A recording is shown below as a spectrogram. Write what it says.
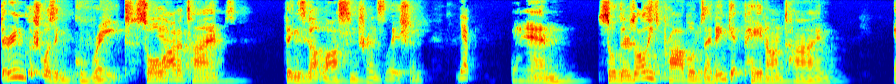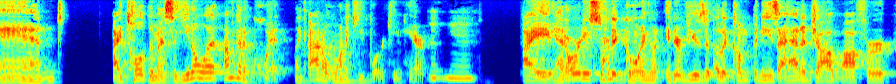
their English wasn't great. So a Yeah. lot of times things got lost in translation. Yep. And so there's all these problems. I didn't get paid on time. And I told them, I said, you know what? I'm going to quit. Like, I don't want to keep working here. Mm-hmm. I had already started going on interviews at other companies. I had a job offer.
